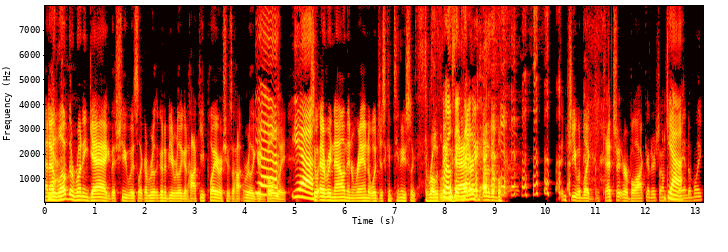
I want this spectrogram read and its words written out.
and I love the running gag that she was like a really going to be a really good hockey player. Or she was a hot, really good yeah. goalie. Yeah. So every now and then Randall would just continuously throw, Throw things, things at her, her. out of the ball, and she would like catch it or block it or something Yeah. randomly.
